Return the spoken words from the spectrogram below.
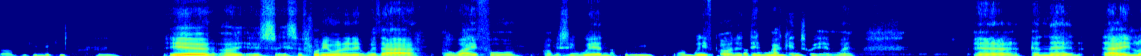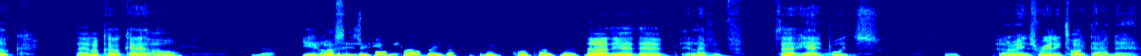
I'm thinking Nicky. yeah. I, it's it's a funny one, isn't it? With our away form, obviously we're That's what it is. We've kind of dipped back into it, haven't we? Uh, and then they look they look okay at home. yeah. You I haven't losses. been too far from either. Quite close now. No, they're they're eleventh, thirty-eight Yeah. points. And I mean, it's really tight down there.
